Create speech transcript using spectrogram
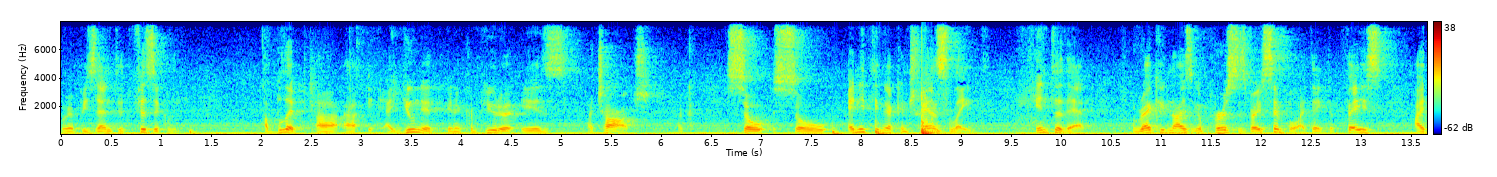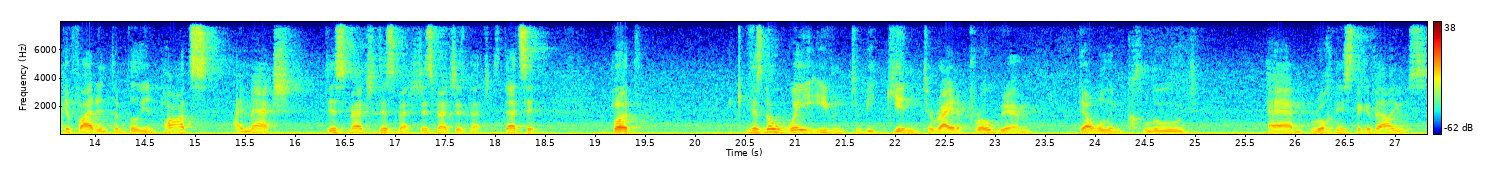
represented physically. A blip, uh, a, a, unit in a computer is a charge. So, so anything that can translate into that, recognizing a person is very simple. I take the face, I divide it into a billion parts, I match this match, this match, this match, this match. That's it. But there's no way even to begin to write a program that will include um, ruchnistic values.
